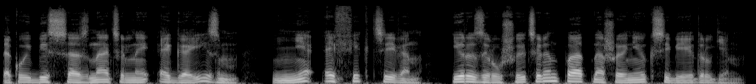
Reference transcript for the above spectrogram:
Такой бессознательный эгоизм неэффективен и разрушителен по отношению к себе и другим.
